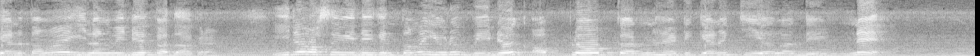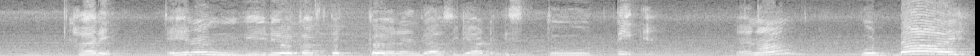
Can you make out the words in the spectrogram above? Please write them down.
ගැන තමයි ඊළඟ වීඩියෝ එක කතා කරන්නේ. ඊට පස්සේ වීඩියෝ එකෙන් තමයි YouTube වීඩියෝ එක අප්ලෝඩ් කරන හැටි ගැන කියලා දෙන්නේ. හරි. එහෙනම් වීඩියෝ එකත් එක්ක රැඳලා සිටියට ස්තුතියි. එහෙනම් goodbye.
